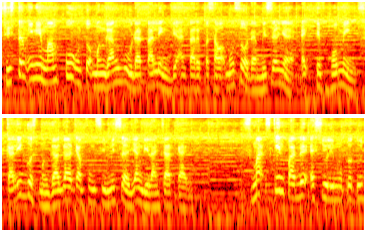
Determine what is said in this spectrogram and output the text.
Sistem ini mampu untuk mengganggu data link di antara pesawat musuh dan misalnya active homing sekaligus menggagalkan fungsi misal yang dilancarkan. Smart Skin pada Su-57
